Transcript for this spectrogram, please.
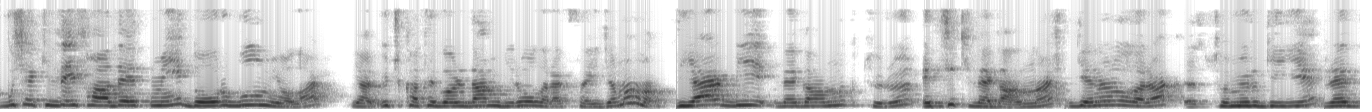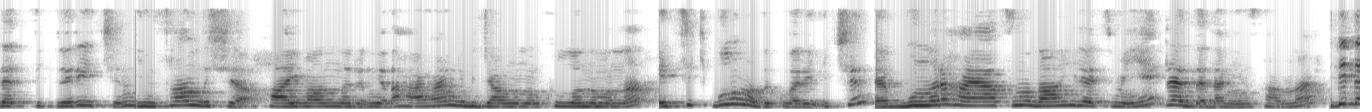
bu şekilde ifade etmeyi doğru bulmuyorlar yani üç kategoriden biri olarak sayacağım ama diğer bir veganlık türü etik veganlar genel olarak e, sömürgeyi reddettikleri için insan dışı hayvanların ya da herhangi bir canlının kullanımını etik bulmadıkları için e, bunları hayatına dahil etmeyi reddeden insanlar. Bir de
